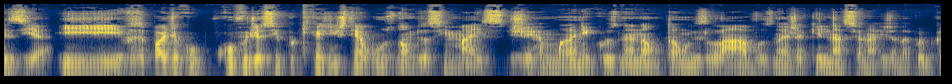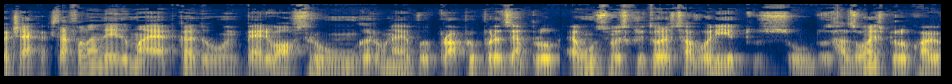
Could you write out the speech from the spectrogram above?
Teresia. E você pode confundir assim, por que a gente tem alguns nomes assim mais germânicos, né? Não tão eslavos, né? Já que ele nasceu na região da República Tcheca. está falando aí de uma época do Império Austro-Húngaro, né? O próprio, por exemplo, é um dos meus escritores favoritos, uma das razões pelo qual eu,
